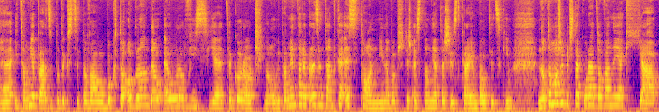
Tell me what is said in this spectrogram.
E, I to mnie bardzo podekscytowało, bo kto oglądał Eurowizję tegoroczną i pamięta reprezentantkę Estonii, no bo przecież Estonia też jest krajem bałtyckim, no to może być tak uradowany jak ja,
